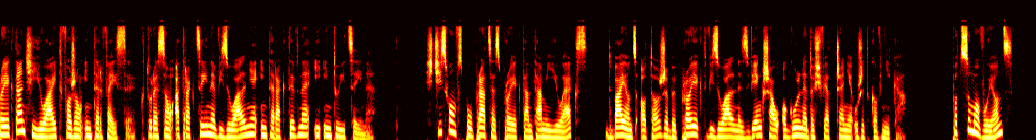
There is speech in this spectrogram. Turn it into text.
Projektanci UI tworzą interfejsy, które są atrakcyjne wizualnie, interaktywne i intuicyjne. Ścisłą współpracę z projektantami UX dbając o to, żeby projekt wizualny zwiększał ogólne doświadczenie użytkownika. Podsumowując,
